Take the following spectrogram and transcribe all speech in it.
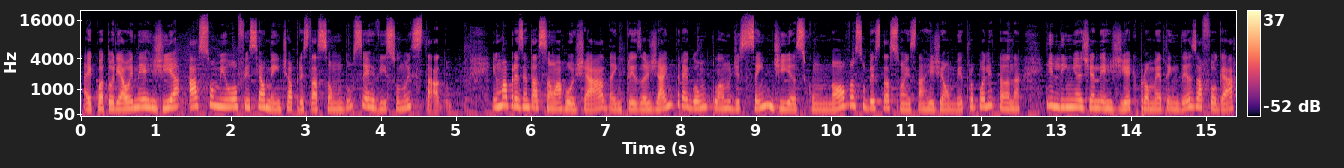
a Equatorial Energia assumiu oficialmente a prestação do serviço no estado. Em uma apresentação arrojada, a empresa já entregou um plano de 100 dias com novas subestações na região metropolitana e linhas de energia que prometem desafogar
